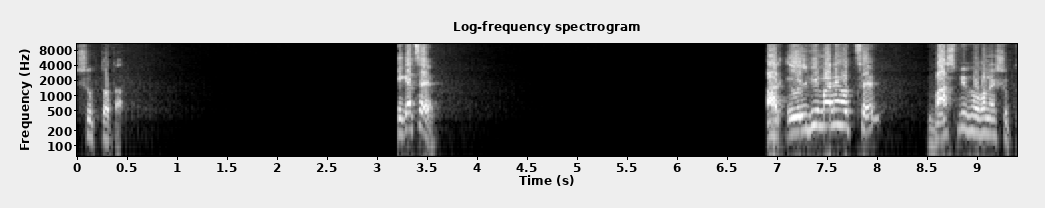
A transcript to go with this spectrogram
সুপ্ত তাপ। ঠিক আছে? আর এলভি মানে হচ্ছে বাষ্পীভবনের সুপ্ত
